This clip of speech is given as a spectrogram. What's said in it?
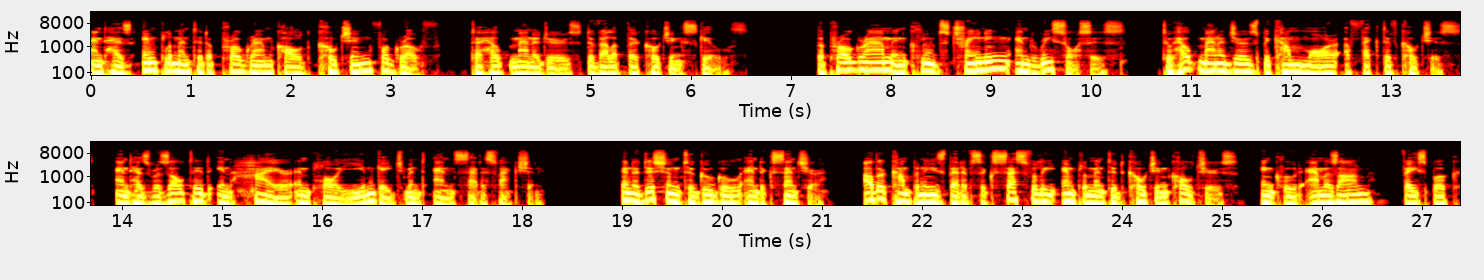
and has implemented a program called Coaching for Growth to help managers develop their coaching skills. The program includes training and resources to help managers become more effective coaches and has resulted in higher employee engagement and satisfaction. In addition to Google and Accenture, other companies that have successfully implemented coaching cultures include Amazon, Facebook,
